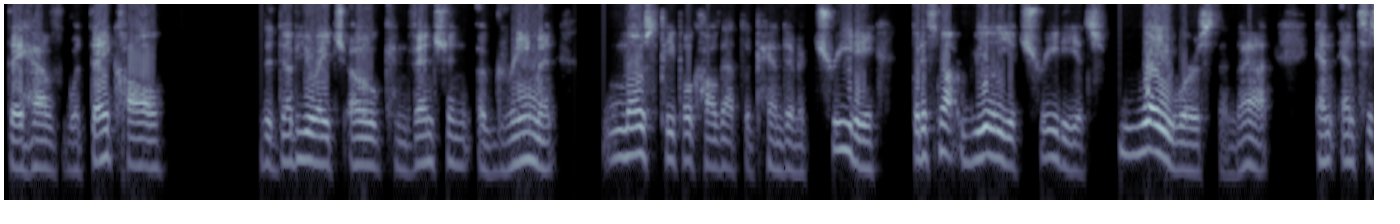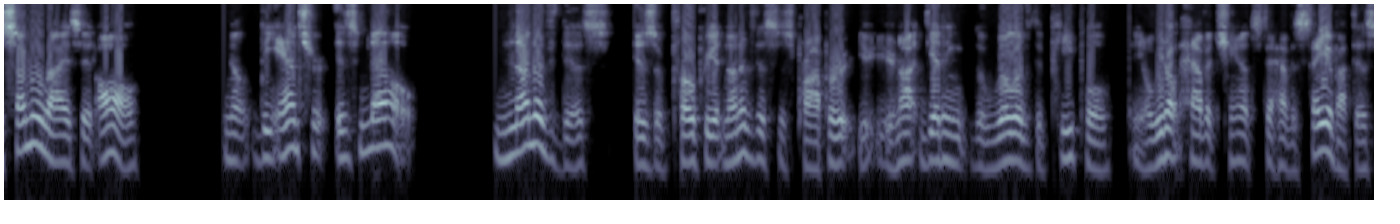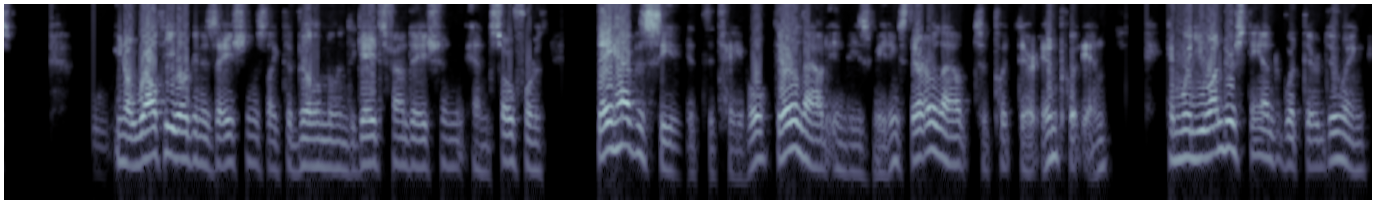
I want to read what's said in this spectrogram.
they have what they call the WHO Convention Agreement. Most people call that the Pandemic Treaty, but it's not really a treaty. It's way worse than that. And, and to summarize it all, you know, the answer is no. None of this is appropriate. None of this is proper. You're not getting the will of the people. You know, we don't have a chance to have a say about this. You know, wealthy organizations like the Bill and Melinda Gates Foundation and so forth, they have a seat at the table. They're allowed in these meetings. They're allowed to put their input in. And when you understand what they're doing,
